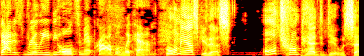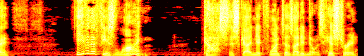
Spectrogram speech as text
That is really the ultimate problem with him. Well, let me ask you this. All Trump had to do was say, even if he's lying, gosh, this guy, Nick Fuentes, I didn't know his history.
